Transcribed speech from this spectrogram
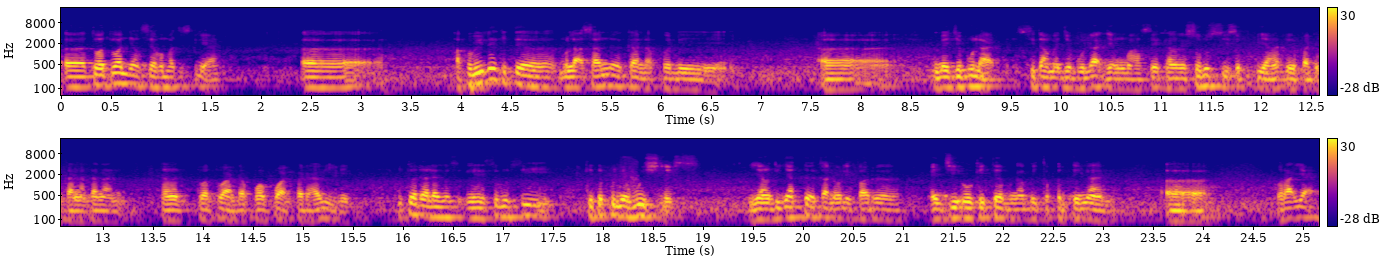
Uh, tuan-tuan yang saya hormati sekalian uh, apabila kita melaksanakan apa ni uh, meja bulat, sidang meja bulat yang menghasilkan resolusi seperti yang ada pada tangan-tangan tangan tuan-tuan dan puan-puan pada hari ini. Itu adalah resolusi kita punya wish list yang dinyatakan oleh para NGO kita mengambil kepentingan uh, rakyat.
